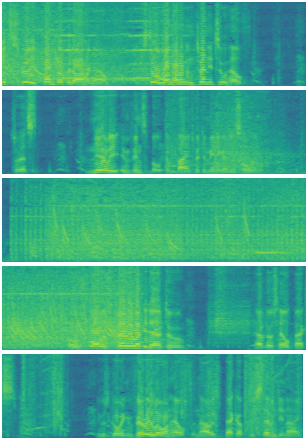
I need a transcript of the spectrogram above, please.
Gitz is really pumped up with armor now. Still 122 health. So that's nearly invincible combined with the minigun he's holding. Oh, Squall was very lucky there to have those health packs. He was going very low on health and now he's back up to 79.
